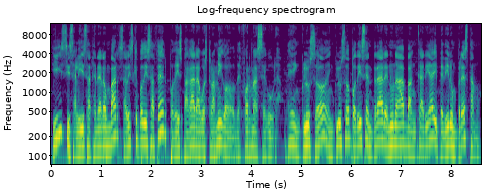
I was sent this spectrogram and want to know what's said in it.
Y si salís a cenar a un bar, ¿sabéis qué podéis hacer? Podéis pagar a vuestro amigo de forma segura. E incluso, incluso podéis entrar en una app bancaria y pedir un préstamo.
